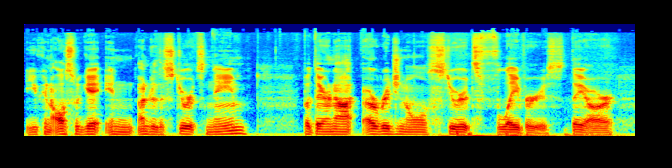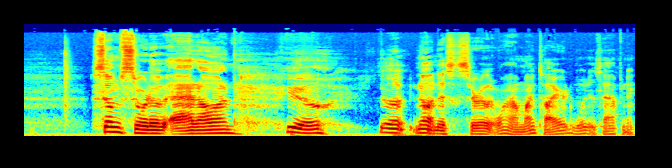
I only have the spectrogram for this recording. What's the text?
you can also get in under the Stewart's name, but they're not original Stewart's flavors. They are some sort of add-on. You know, not, not necessarily. Wow, am I tired? What is happening?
